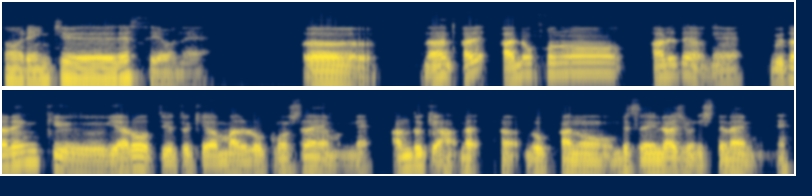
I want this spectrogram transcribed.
その連休ですよね。うん。なあれ？あの、この、あれだよね。グダ連休やろうっていう時はまだ録音してないもんね。あの時はあの別にラジオにしてないもんね。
